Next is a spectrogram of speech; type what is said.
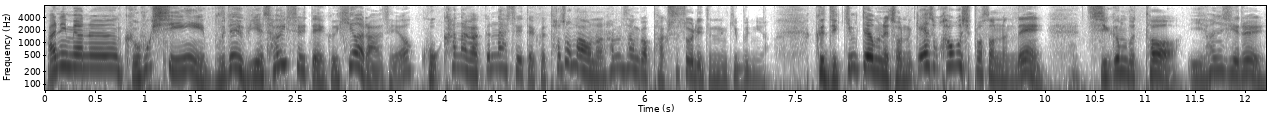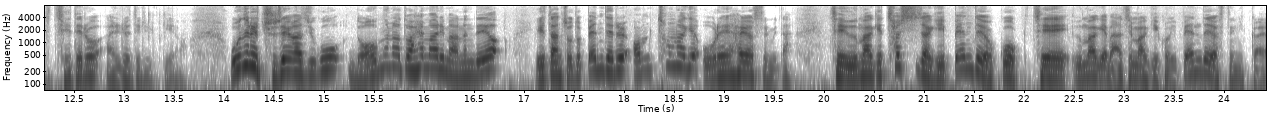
아니면은 그 혹시 무대 위에 서 있을 때 그 희열 아세요? 곡 하나가 끝났을 때 그 터져 나오는 함성과 박수 소리 듣는 기분이요. 그 느낌 때문에 저는 계속 하고 싶었었는데 지금부터 이 현실을 제대로 알려드릴게요. 오늘의 주제 가지고 너무나도 할 말이 많은데요. 일단 저도 밴드를 엄청나게 오래 하였습니다. 제 음악의 첫 시작이 밴드였고 제 음악의 마지막이 거의 밴드였으니까요.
